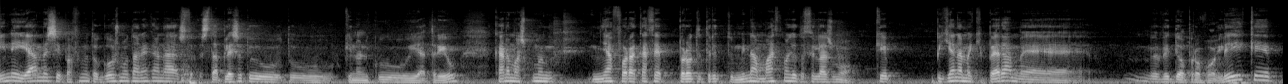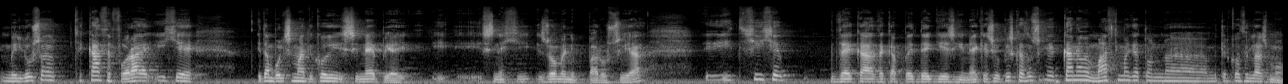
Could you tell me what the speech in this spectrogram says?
είναι η άμεση επαφή με τον κόσμο όταν έκανα στα πλαίσια του, του κοινωνικού ιατρίου. Κάναμε, ας πούμε, μια φορά κάθε πρώτη-τρίτη του μήνα μάθημα για το θυλασμό. Και πηγαίναμε εκεί πέρα με, με βιντεοπροβολή και μιλούσα και κάθε φορά είχε, ήταν πολύ σημαντικό η συνέπεια, η, η συνεχιζόμενη παρουσία. Είχε 10-15 έγκυες γυναίκες, οι οποίες καθώς και κάναμε μάθημα για τον uh, μητρικό θυλασμό.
